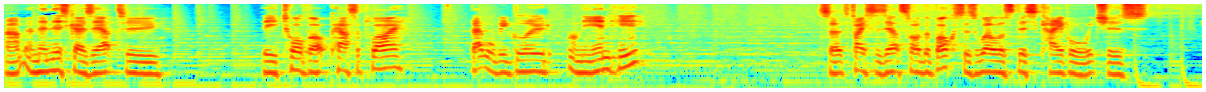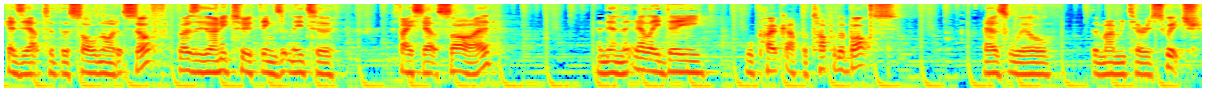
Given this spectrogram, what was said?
um, and then this goes out to the 12 volt power supply. That will be glued on the end here. So it faces outside the box as well as this cable which is heads out to the solenoid itself. Those are the only two things that need to face outside. And then the LED will poke up the top of the box as will the momentary switch.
